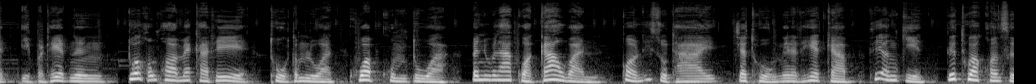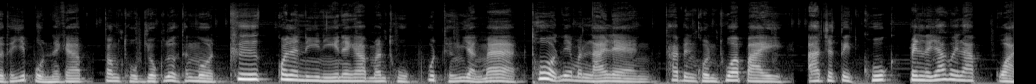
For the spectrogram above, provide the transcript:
ศอีกประเทศหนึ่งตัวของพอแมคคาที ถูกตำรวจควบคุมตัว เป็นเวลากว่า 9 วัน ก่อนที่สุดท้ายจะถูกในประเทศกับที่อังกฤษหรือทัวร์คอนเสิร์ตที่ญี่ปุ่นนะครับต้องถูกยกเลิกทั้งหมด คือกรณีนี้นะครับมันถูกพูดถึงอย่างมาก โทษเนี่ยมันร้ายแรง ถ้าเป็นคนทั่วไป อาจจะติดคุกเป็นระยะเวลากว่า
